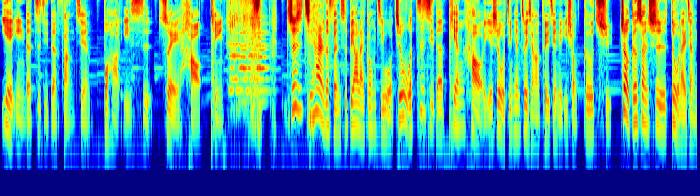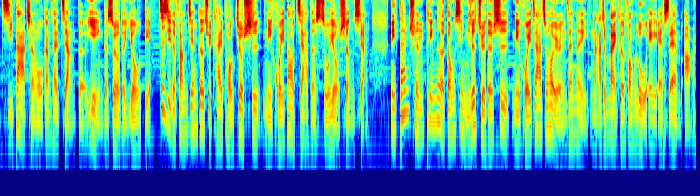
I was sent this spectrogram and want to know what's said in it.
叶颖的《自己的房间》不好意思最好听。就是其他人的粉丝不要来攻击我，只有我自己的偏好，也是我今天最想要推荐的一首歌曲。这首歌算是对我来讲集大成我刚才讲的叶颖的所有的优点。自己的房间歌曲开头就是你回到家的所有声响。你单纯听那个东西，你就觉得是你回家之后有人在那里拿着麦克风录 ASMR，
